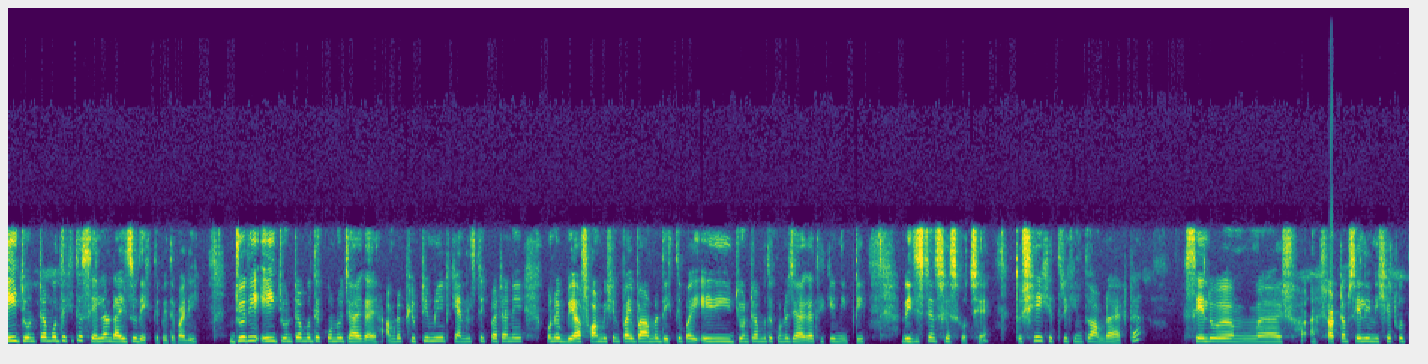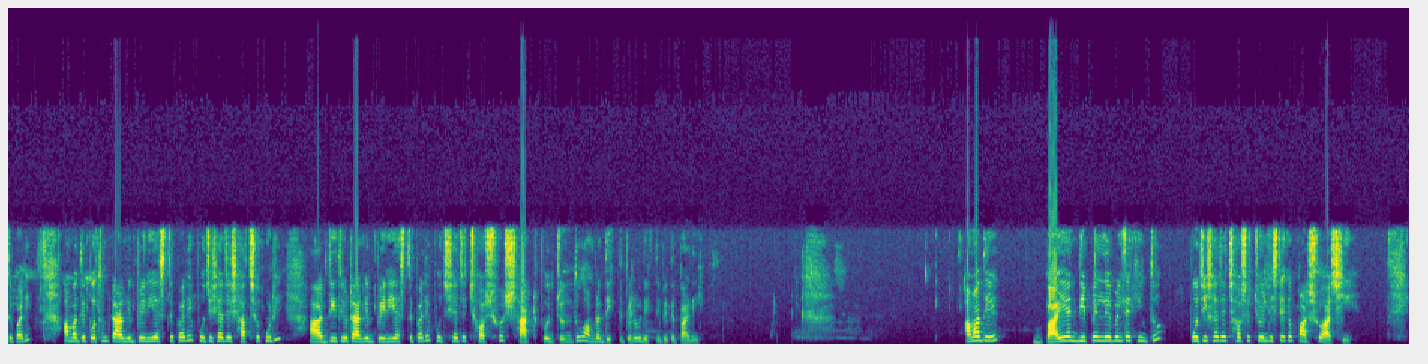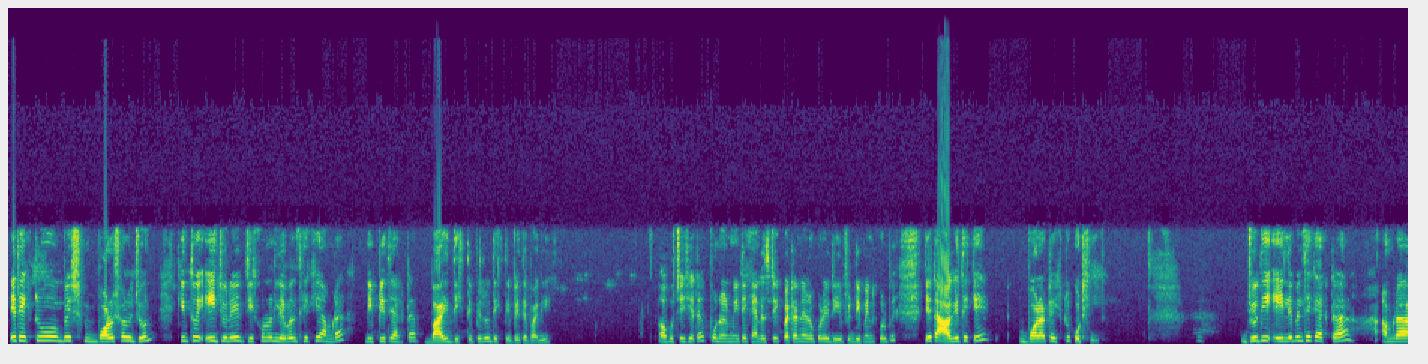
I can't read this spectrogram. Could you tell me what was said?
এই জোনটার মধ্যে কিন্তু সেল অ্যান্ড রাইজও দেখতে পেতে পারি। যদি এই জোনটার মধ্যে কোনো জায়গায় আমরা ফিফটি মিনিট ক্যান্ডেলস্টিক প্যাটার্নে কোনো বেয়ার ফর্মেশন পাই বা আমরা দেখতে পাই এই জোনটার মধ্যে কোনো জায়গা থেকে নিফটি রেজিস্ট্যান্স ফেস করছে, তো সেই ক্ষেত্রে কিন্তু আমরা একটা sell short term sell initiate করতে পারি। আমাদের প্রথম টার্গেট বেরিয়ে আসতে পারে পঁচিশ হাজার সাতশো কুড়ি আর দ্বিতীয় টার্গেট বেরিয়ে আসতে পারে পঁচিশ হাজার ছশো ষাট পর্যন্ত আমরা দেখতে পেলেও দেখতে পেতে পারি। আমাদের বাই অ্যান্ড ডিপের লেভেলটা কিন্তু পঁচিশ হাজার ছশো চল্লিশ থেকে পাঁচশো আশি। এটা একটু বেশ বড় সড়ো জোন, কিন্তু এই জোনের যে কোনো লেভেল থেকে আমরা নিফটিতে একটা বাই দেখতে পেলেও দেখতে পেতে পারি। অবশ্যই সেটা পনেরো মিনিটে ক্যান্ডেলস্টিক প্যাটার্নের উপরে ডিপেন্ড করবে, যেটা আগে থেকে বলাটা একটু কঠিন। যদি এই লেভেল থেকে একটা আমরা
